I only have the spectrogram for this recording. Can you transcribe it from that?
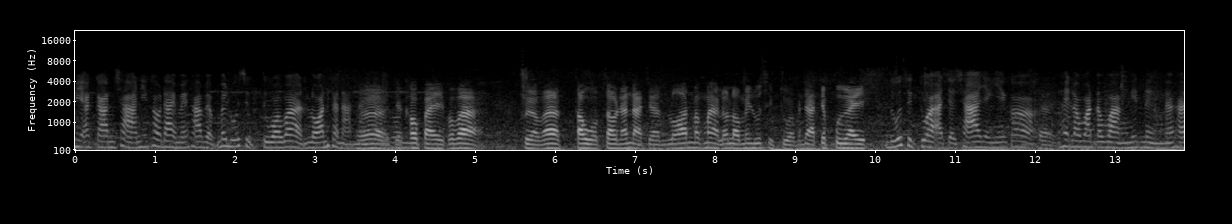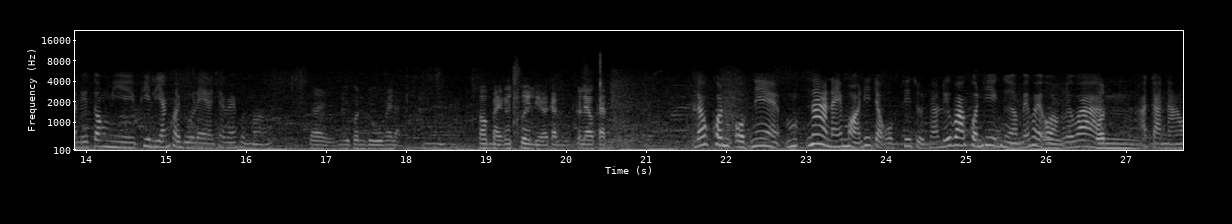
มีอาการชานี่เข้าได้ไหมคะ แบบไม่รู้สึกตัวว่าร้อนขนาดไหนเอออะไรพวกจะนี้เข้าไปเพราะว่าเผื่อว่าเตาอบเตานั้นอาจจะร้อนมากๆ แล้วเราไม่รู้สึกตัวมันอาจจะเปื่อย รู้สึกตัวอาจจะช้าอย่างนี้ก็ใช่ให้ระวัดระวังนิดนึงนะคะ หรือต้องมีพี่เลี้ยงคอยดูแลใช่ไหมคุณหมอใช่มีคนดูไหมล่ะอืมเข้าไปก็ช่วยเหลือกันก็แล้วกัน แล้วคนอบเนี่ยหน้าไหนเหมาะที่จะอบที่สุดคะหรือว่าคนที่เหงื่อไม่ค่อยออกหรือว่าคน อากาศหนาว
